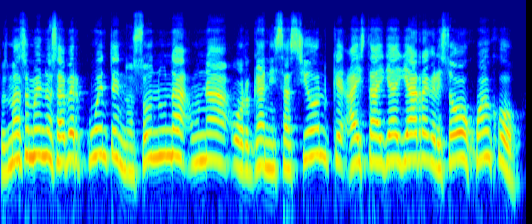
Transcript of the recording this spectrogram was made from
Pues más o menos, a ver, cuéntenos, son una, una organización que, ahí está, ya, ya regresó, Juanjo.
